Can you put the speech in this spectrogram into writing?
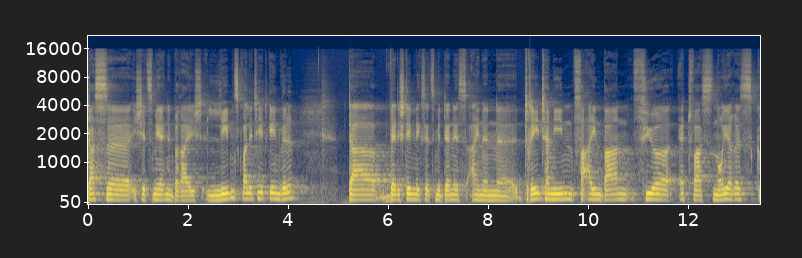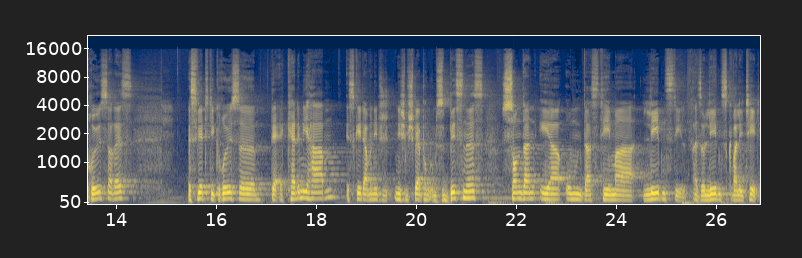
dass äh, ich jetzt mehr in den Bereich Lebensqualität gehen will. Da werde ich demnächst jetzt mit Dennis einen äh, Drehtermin vereinbaren für etwas Neueres, Größeres. Es wird die Größe der Academy haben. Es geht aber nicht, nicht im Schwerpunkt ums Business, sondern eher um das Thema Lebensstil, also Lebensqualität.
